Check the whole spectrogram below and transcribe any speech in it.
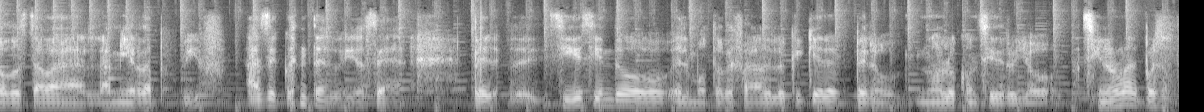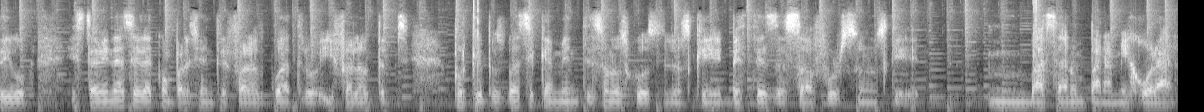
todo estaba la mierda por Beef. Haz de cuenta, güey, o sea, eh, sigue siendo el motor de Fallout lo que quieras, pero no lo considero yo así normal, por eso te digo, está bien hacer la comparación entre Fallout 4 y Fallout 3, porque pues básicamente son los juegos en los que Bethesda Software son los que mm, basaron para mejorar.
